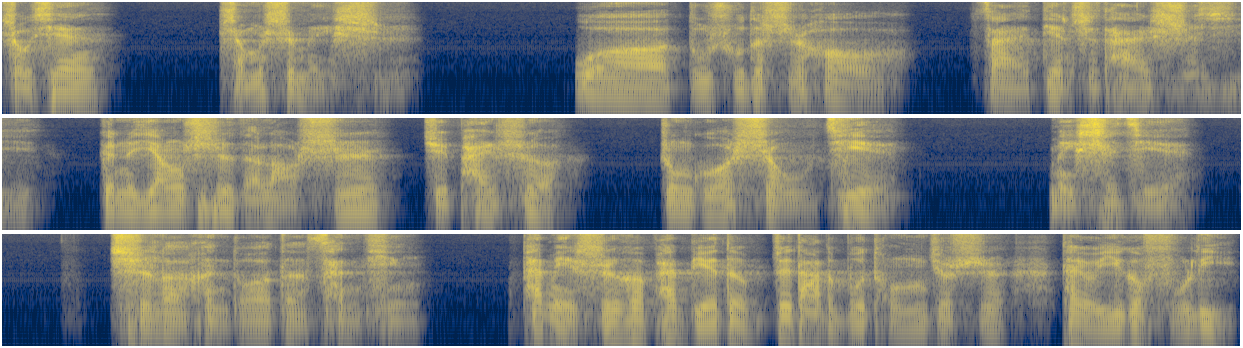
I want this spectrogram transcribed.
首先，什么是美食？我读书的时候在电视台实习，跟着央视的老师去拍摄中国首届美食节，吃了很多的餐厅。拍美食和拍别的最大的不同就是，它有一个福利，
